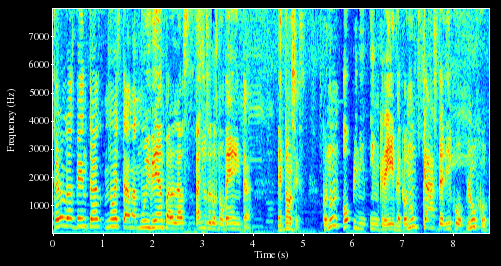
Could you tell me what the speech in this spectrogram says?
Pero las ventas no estaban muy bien para los años de los 90. Entonces, con un opening increíble, con un cast de lujo, lujo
